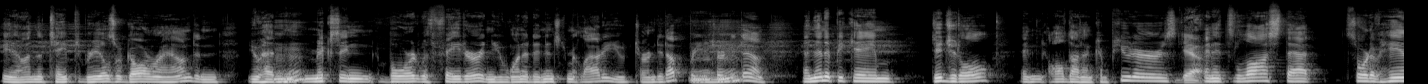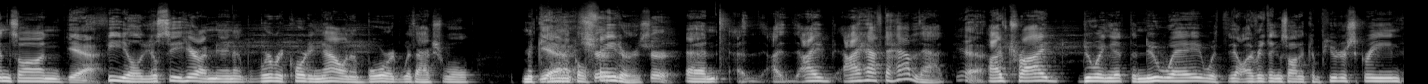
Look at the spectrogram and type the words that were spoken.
You know, and the tape reels would go around, and you had mm-hmm. mixing board with fader, and you wanted an instrument louder, you turned it up or you turned it mm-hmm. down, and then it became digital and all done on computers. Yeah. and it's lost that sort of hands-on Yeah. feel. You'll see here. I mean, we're recording now on a board with actual mechanical sure, faders. sure. And I, I, I have to have that. Yeah. I've tried doing it the new way with you know, everything's on a computer screen,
